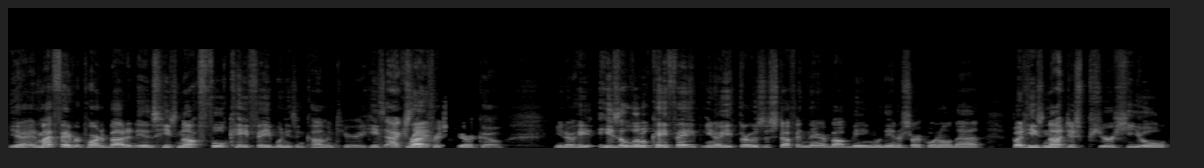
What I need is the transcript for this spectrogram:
Yeah, and my favorite part about it is he's not full kayfabe when he's in commentary. He's actually right. Chris Jericho. You know, he he's a little kayfabe. You know, he throws his stuff in there about being with the inner circle and all that, but he's not just pure heel,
